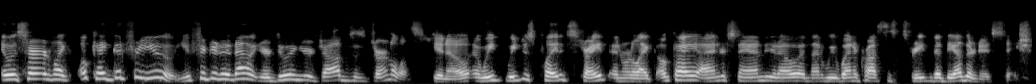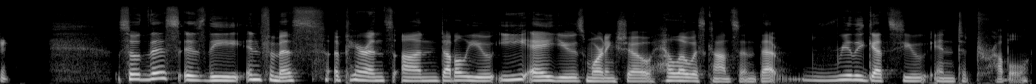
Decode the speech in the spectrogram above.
it was sort of like, okay, good for you. You figured it out. You're doing your jobs as journalists, you know. And we we just played it straight and we're like, okay, I understand, you know. And then we went across the street and did the other news station. So, this is the infamous appearance on WEAU's morning show, Hello Wisconsin, that really gets you into trouble.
